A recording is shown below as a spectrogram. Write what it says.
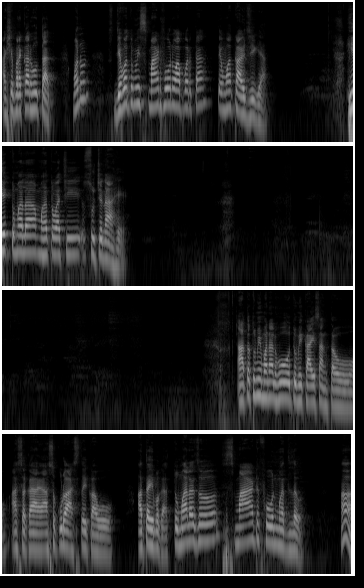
असे प्रकार होतात. म्हणून जेव्हा तुम्ही स्मार्टफोन वापरता तेव्हा काळजी घ्या. ही एक तुम्हाला महत्त्वाची सूचना आहे. आता तुम्ही म्हणाल हो तुम्ही काय सांगता हो? असं काय? असं कुठं असतंय का हो? आता हे बघा तुम्हाला जर स्मार्टफोनमधलं हां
